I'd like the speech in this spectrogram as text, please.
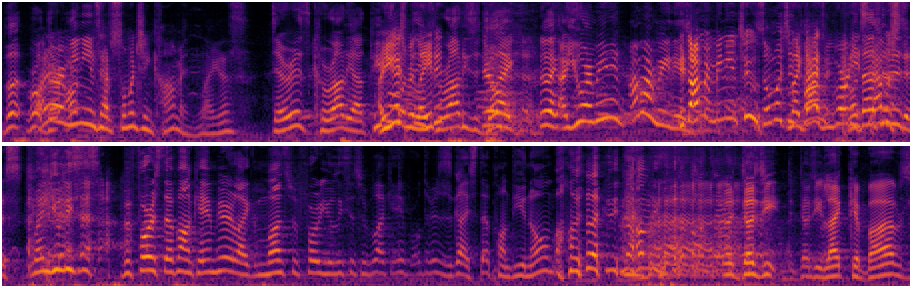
but bro, Why do there, are, Armenians have so much in common? Like that's. There is karate out. People you guys would think related? Karate's a They're joke. like, they're like, are you Armenian? I'm Armenian. Because I'm Armenian too. So much in like guys, common. we've already Well, that's what established it this. When Ulysses, before Stepan came here, like months before Ulysses would be like, "Hey, bro, there's this guy Stepan. Do you know him?" I'll like, "You know how many Stepans there are?" does he does he like kebabs?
